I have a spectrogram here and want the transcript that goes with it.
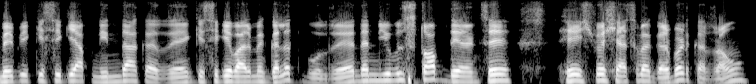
मे बी किसी की आप निंदा कर रहे हैं, किसी के बारे में गलत बोल रहे हैं then you will stop there and से हे ईश्वर शायद मैं गड़बड़ कर रहा हूँ।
